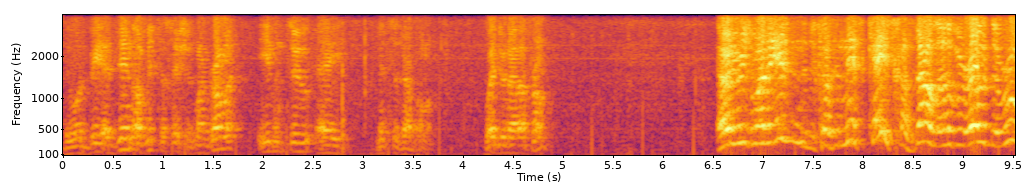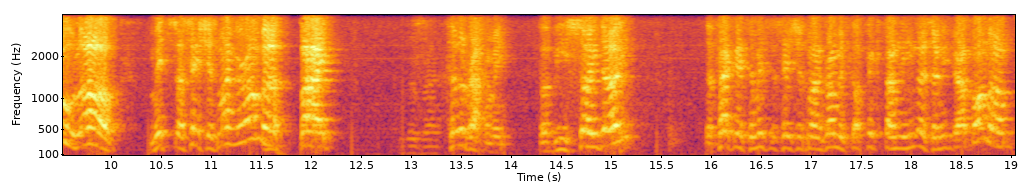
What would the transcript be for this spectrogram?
there would be a din of Mitzvah Sishas Mangaroma even to a Mitzvah Dravonon. Where do you know that from? The only reason why there isn't is because in this case, Chazal overrode the rule of Mitzvah Sishas Mangaroma by Tilabrakami. But B'Yisoidoi, the fact that it's a mitzvah says Shishman Grom, it's got fixed on the English and Drab on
